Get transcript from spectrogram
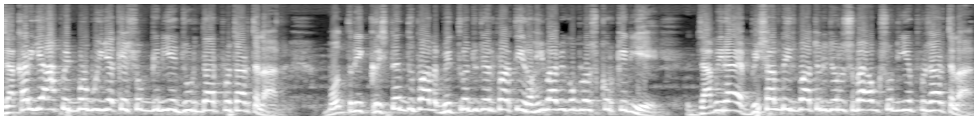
জাকারিয়া আহমেদ বড়বুইয়াকে সঙ্গে নিয়ে জোরদার প্রচার চালান। মন্ত্রী কৃষ্ণেন দুপাল মিত্রজোটের প্রার্থী রহিমা বেগম লস্করকে নিয়ে জামিরায় বিশাল নির্বাচনী জনসভায় অংশ নিয়ে প্রচার চালান।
